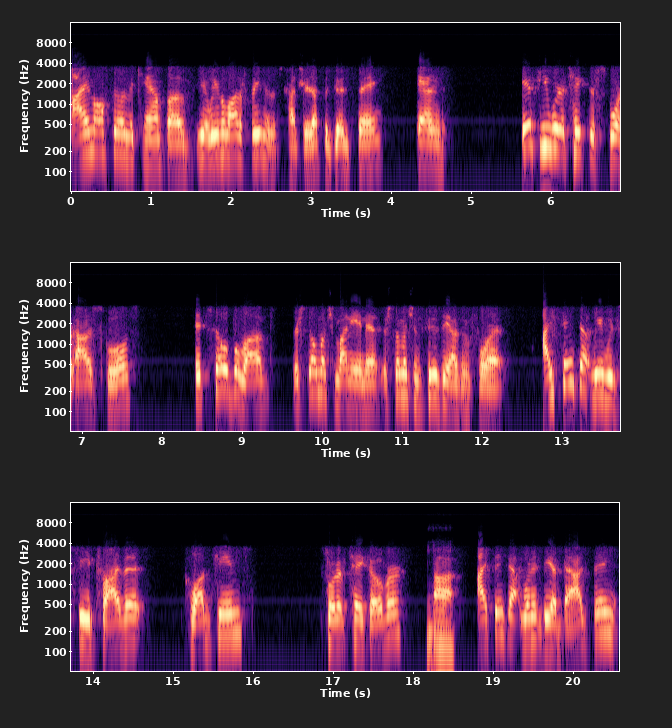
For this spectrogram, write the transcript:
I'm also in the camp of, you know, we have a lot of freedom in this country. That's a good thing. And if you were to take this sport out of schools, it's so beloved. There's so much money in it. There's so much enthusiasm for it. I think that we would see private club teams sort of take over. Mm-hmm. Uh, I think that wouldn't be a bad thing.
